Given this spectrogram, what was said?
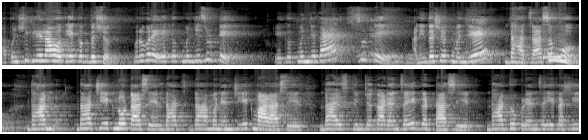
आपण शिकलेलो आहोत एकक दशक. बरोबर आहे? एकक म्हणजे सुट्टे. एकक म्हणजे काय? सुटे. आणि दशक म्हणजे दहाचा समूह. दहा दहाची एक नोटा असेल दहा दहा मण्यांची एक माळा असेल दहा आईस्क्रीमच्या काड्यांचा एक गट्टा असेल दहा ठोकड्यांचा एक अशी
